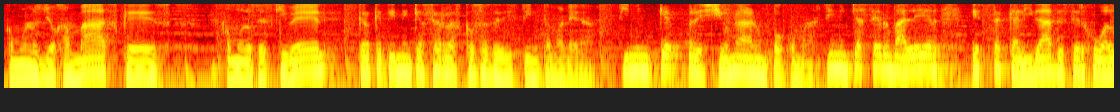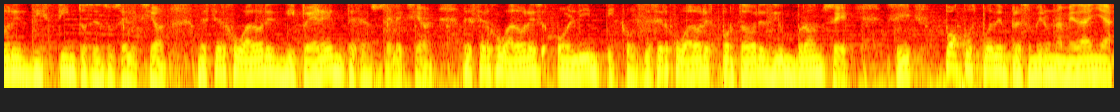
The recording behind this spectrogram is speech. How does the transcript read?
como los Johan Vázquez, como los Esquivel, creo que tienen que hacer las cosas de distinta manera. Tienen que presionar un poco más, tienen que hacer valer esta calidad de ser jugadores distintos en su selección, de ser jugadores diferentes en su selección, de ser jugadores olímpicos, de ser jugadores portadores de un bronce. ¿sí? Pocos pueden presumir una medalla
